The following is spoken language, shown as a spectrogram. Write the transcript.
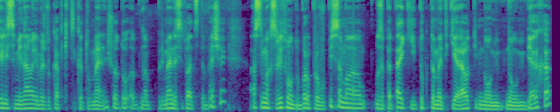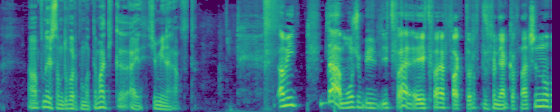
или са минавали между капките като мен, защото на, при мен ситуацията беше, аз имах сравнително добър правопис, ама запетайки и тук там е такива работи, много ми, много ми бягаха, ама понеже съм добър по математика, айде, ще мине работата. Ами, да, може би и това е, и това е фактор в някакъв начин, но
